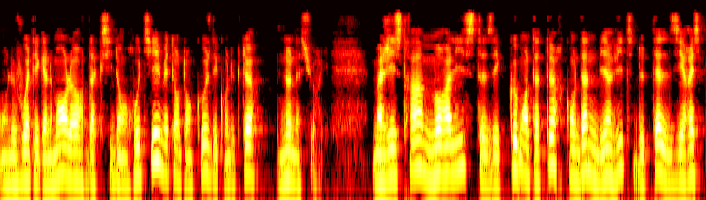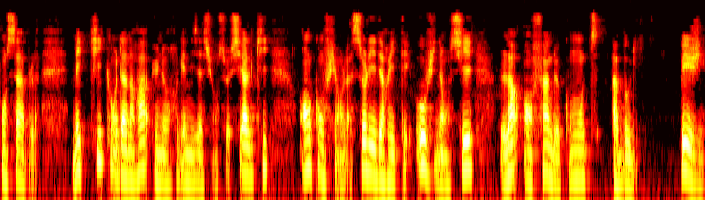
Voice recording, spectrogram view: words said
On le voit également lors d'accidents routiers mettant en cause des conducteurs non assurés. Magistrats, moralistes et commentateurs condamnent bien vite de tels irresponsables, mais qui condamnera une organisation sociale qui, en confiant la solidarité aux financiers, l'a en fin de compte abolie? Beijo.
